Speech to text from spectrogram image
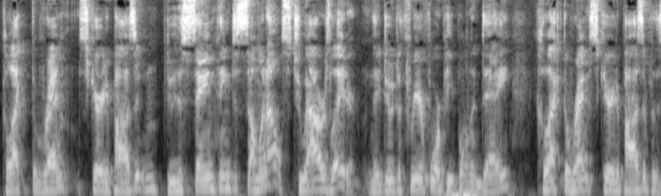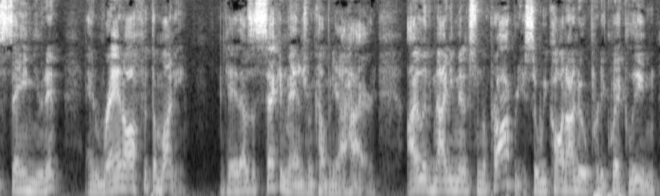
collect the rent, security deposit, and do the same thing to someone else two hours later. They do it to three or four people in a day, collect the rent, security deposit for the same unit, and ran off with the money. Okay, that was a second management company I hired. I lived 90 minutes from the property, so we caught onto it pretty quickly and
